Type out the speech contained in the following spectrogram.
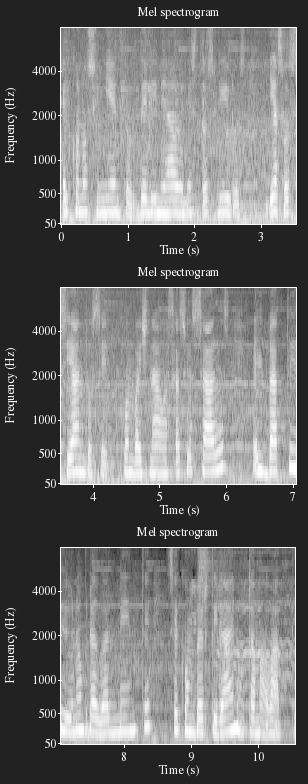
el conocimiento delineado en estos libros y asociándose con Vaishnavas asociados, el bhakti de uno gradualmente se convertirá en Uttama Bhakti.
